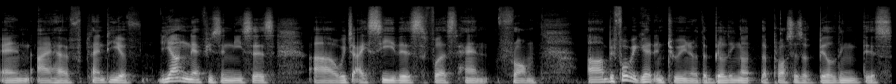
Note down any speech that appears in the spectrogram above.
and I have plenty of young nephews and nieces, uh, which I see this firsthand from. Uh, before we get into you know the building the process of building this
